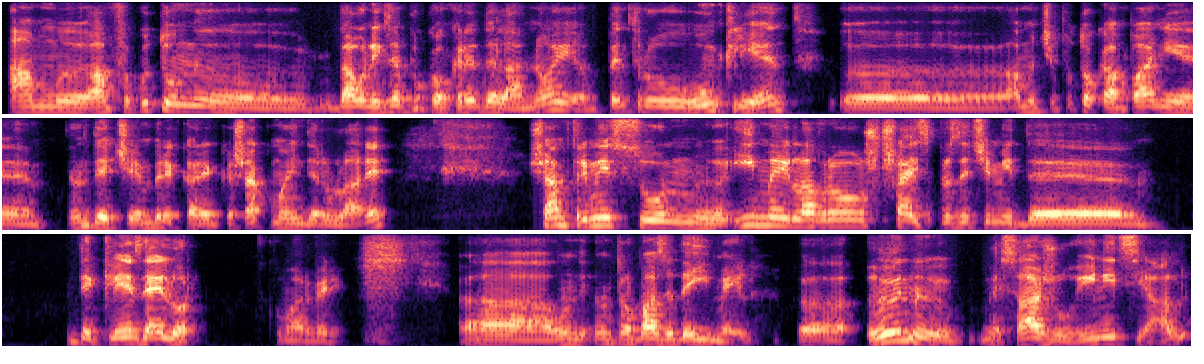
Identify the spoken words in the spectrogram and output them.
am, am făcut un, uh, dau un exemplu concret de la noi, pentru un client uh, am început o campanie în decembrie, care încă și acum e în derulare, și am trimis un e-mail la vreo 16.000 de, de clienți de-ai lor, cum ar veni, într-o bază de e-mail. Uh, în mesajul inițial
